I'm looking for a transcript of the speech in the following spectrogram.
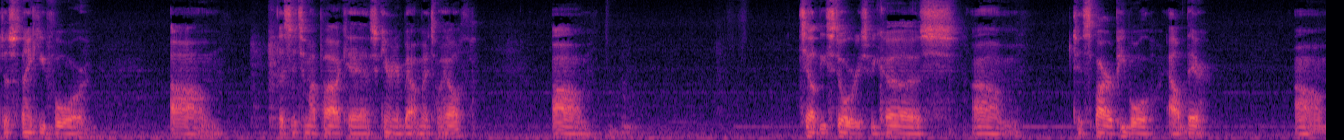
just thank you for um, listening to my podcast, caring about mental health. Um, tell these stories because um, to inspire people out there um,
